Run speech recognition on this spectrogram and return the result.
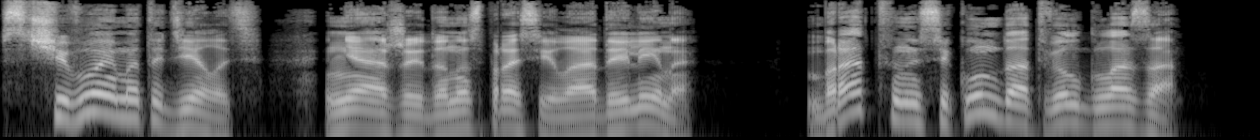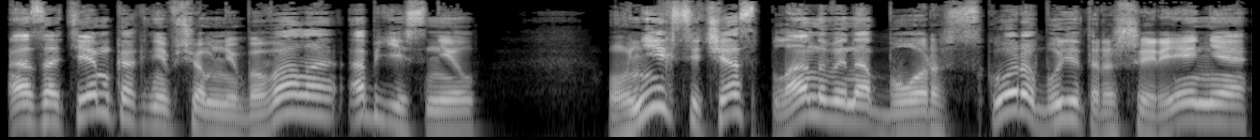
«С чего им это делать?» — неожиданно спросила Аделина. Брат на секунду отвел глаза, а затем, как ни в чем не бывало, объяснил. У них сейчас плановый набор, скоро будет расширение,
